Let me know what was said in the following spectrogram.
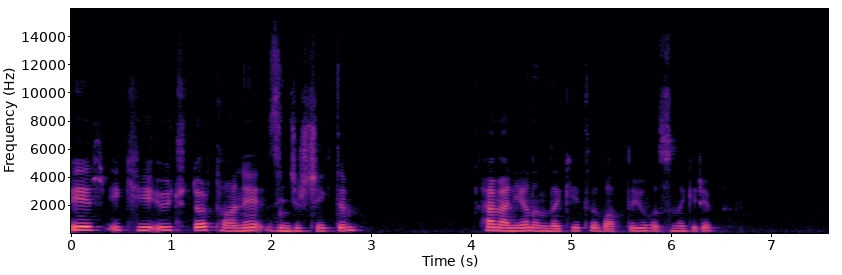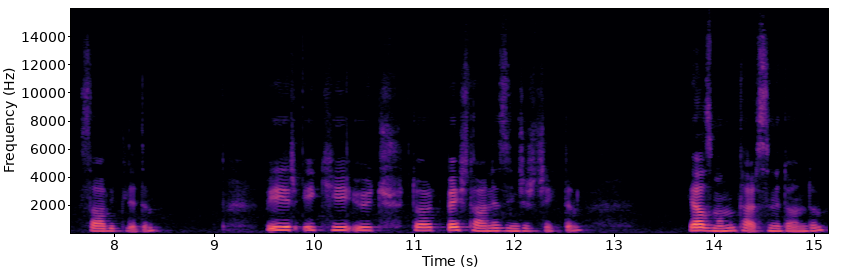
1 2 3 4 tane zincir çektim. Hemen yanındaki tığ battı yuvasına girip sabitledim. 1 2 3 4 5 tane zincir çektim. Yazmanın tersini döndüm.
